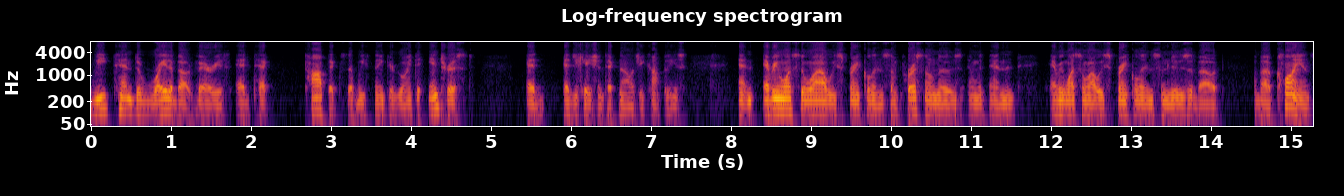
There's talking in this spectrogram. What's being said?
we tend to write about various ed tech topics that we think are going to interest ed education technology companies and every once in a while we sprinkle in some personal news and and every once in a while we sprinkle in some news about about clients,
